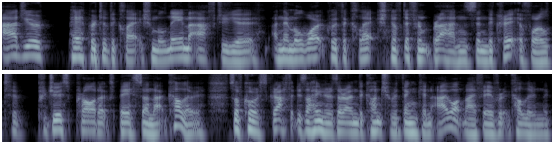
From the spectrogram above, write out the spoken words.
add your paper to the collection, we'll name it after you, and then we'll work with a collection of different brands in the creative world to produce products based on that color. So, of course, graphic designers around the country were thinking, I want my favorite color in the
